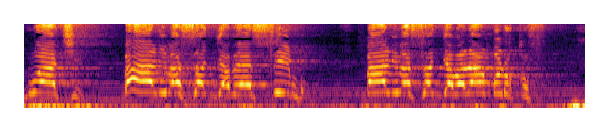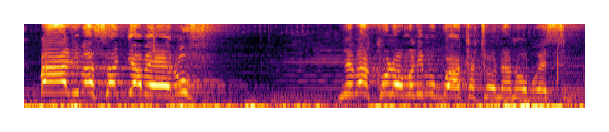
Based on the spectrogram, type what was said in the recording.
lwaki? Baali basajja besimbu baali basajja balambulukufu baali basajja beerufu. Ne bakola omulimu gwa katonda n'obwesigwa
